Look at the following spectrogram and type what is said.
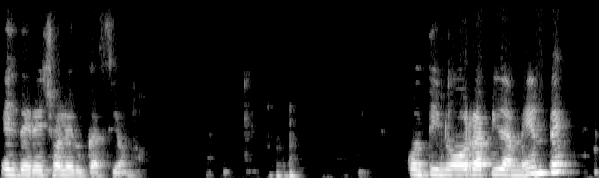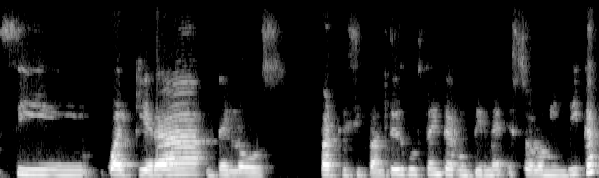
el derecho a la educación. Continúo rápidamente. Si cualquiera de los participantes gusta interrumpirme, solo me indica.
